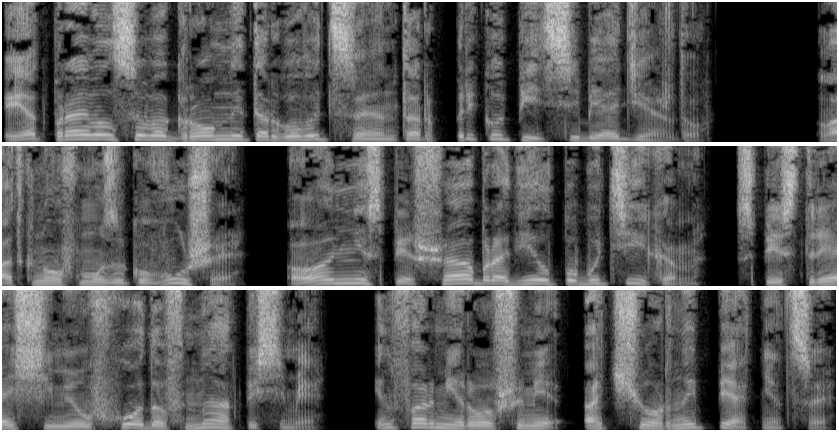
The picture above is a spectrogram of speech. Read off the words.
и отправился в огромный торговый центр прикупить себе одежду. Воткнув музыку в уши, он не спеша бродил по бутикам с пестрящими у входов надписями, информировавшими о «Черной пятнице»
